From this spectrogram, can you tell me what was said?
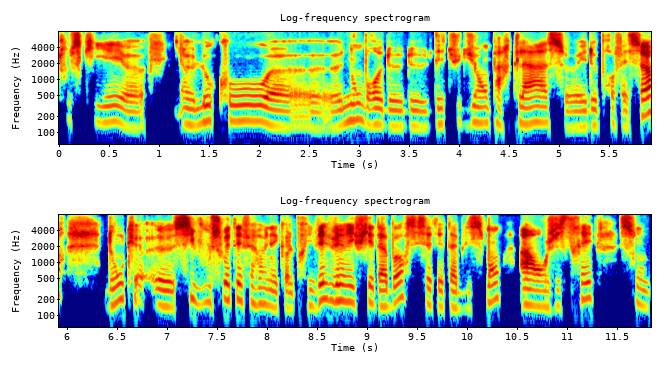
tout ce qui est, locaux, nombre de de d'étudiants par classe, et de professeurs. Donc si vous souhaitez faire une école privée, vérifiez d'abord si cet établissement a enregistré son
